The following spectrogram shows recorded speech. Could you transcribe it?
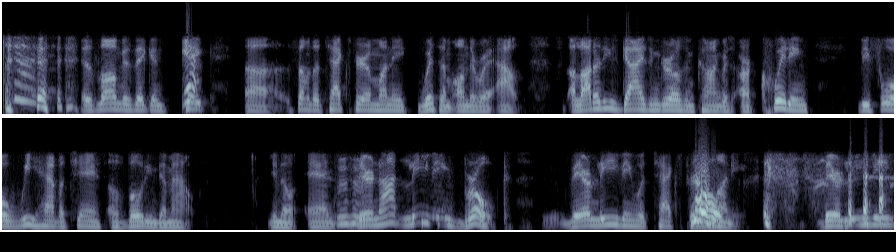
as long as they can Yeah. take uh, some of the taxpayer money with them on their way out. A lot of these guys and girls in Congress are quitting before we have a chance of voting them out. You know, and Mhm. they're not leaving broke. They're leaving with taxpayer No. money. They're leaving.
